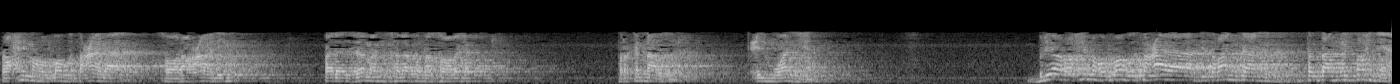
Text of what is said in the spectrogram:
rahimahullahu taala seorang alim pada zaman salafun saleh terkenal ilmuannya Beliau rahimahullah taala diterangkan tentang kisahnya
